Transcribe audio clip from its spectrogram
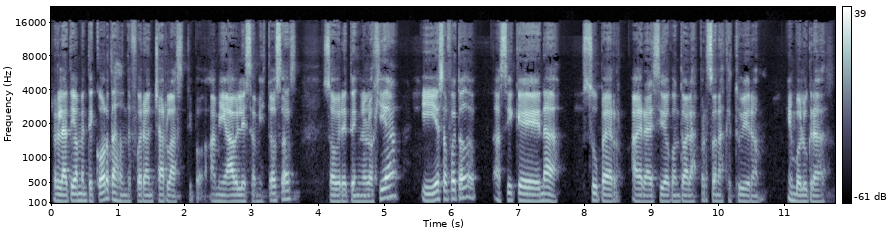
relativamente cortas donde fueron charlas tipo amigables, amistosas sobre tecnología y eso fue todo. Así que nada, súper agradecido con todas las personas que estuvieron involucradas.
